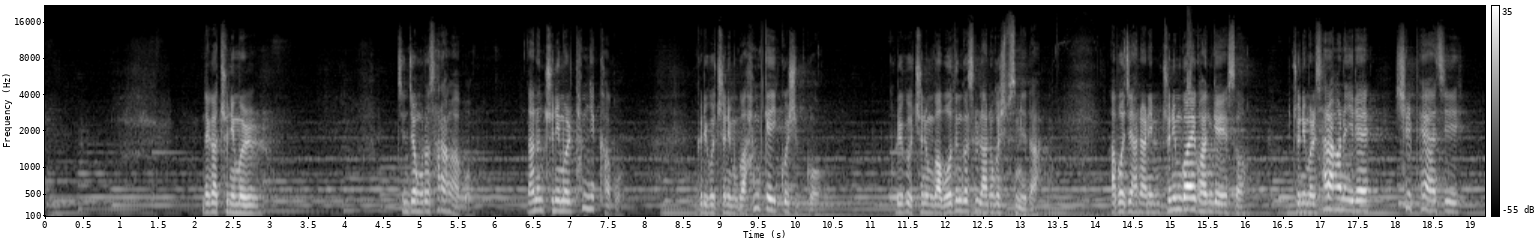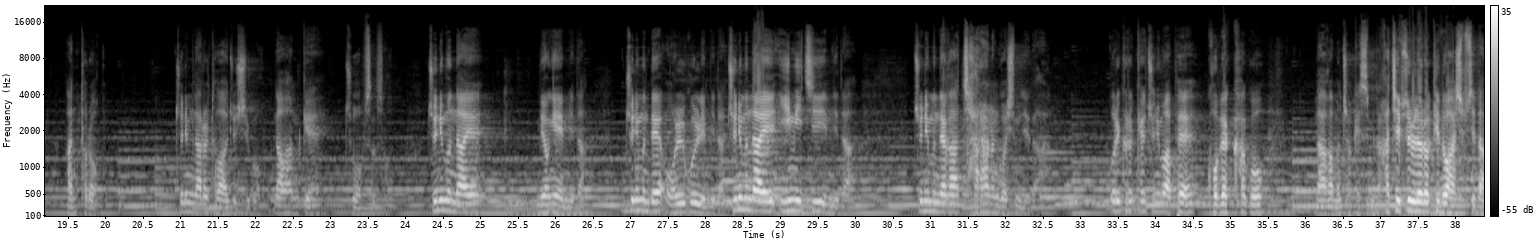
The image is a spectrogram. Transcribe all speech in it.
내가 주님을 진정으로 사랑하고 나는 주님을 탐닉하고 그리고 주님과 함께 있고 싶고 그리고 주님과 모든 것을 나누고 싶습니다. 아버지 하나님 주님과의 관계에서 주님을 사랑하는 일에 실패하지 않도록 주님 나를 도와주시고 나와 함께 주옵소서. 주님은 나의 명예입니다. 주님은 내 얼굴입니다. 주님은 나의 이미지입니다. 주님은 내가 잘하는 것입니다. 우리 그렇게 주님 앞에 고백하고 나아가면 좋겠습니다. 같이 입술을 열어 기도하십시다.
